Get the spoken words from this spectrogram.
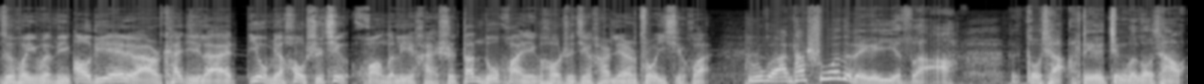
最后一个问题，奥迪 A 六 L 开起来右面后视镜晃的厉害，是单独换一个后视镜，还是连着座一起换？如果按他说的这个意思啊，够呛，这个镜子够呛了，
